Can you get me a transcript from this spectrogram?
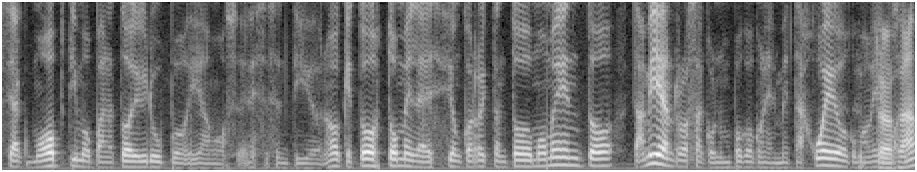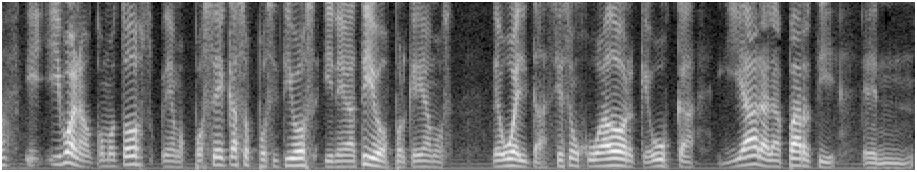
sea como óptimo para todo el grupo, digamos, en ese sentido, ¿no? Que todos tomen la decisión correcta en todo momento. También rosa con un poco con el metajuego, como habíamos Rosa. y, y bueno, como todos, digamos, posee casos positivos y negativos, porque digamos, de vuelta, si es un jugador que busca guiar a la party en,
